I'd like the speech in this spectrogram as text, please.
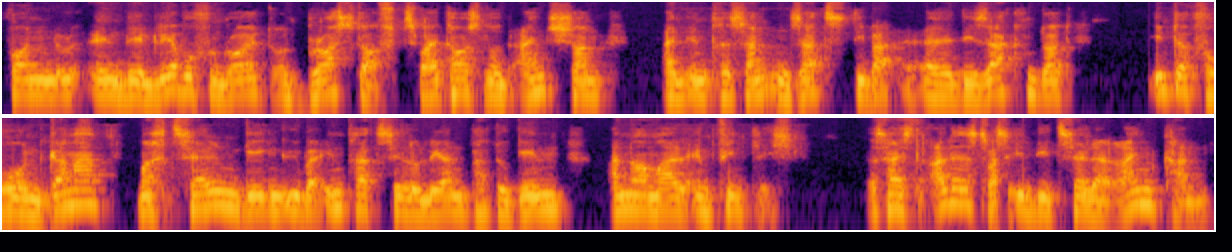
von, in dem Lehrbuch von Reut und Brostoff 2001 schon einen interessanten Satz, die, äh, die sagten dort, Interferon Gamma macht Zellen gegenüber intrazellulären Pathogenen anormal empfindlich. Das heißt, alles, was in die Zelle rein kann,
